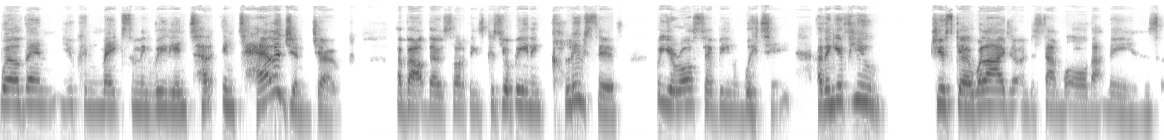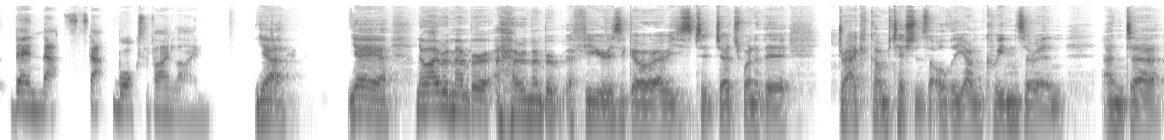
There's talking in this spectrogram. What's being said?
well, then you can make something really inte- intelligent joke about those sort of things because you're being inclusive, but you're also being witty. I think if you just go, well, I don't understand what all that means, then that's that walks a fine line. Yeah, yeah, yeah. No, I remember. I remember a few years ago, I used to judge one of the drag competitions that all the young queens are in, and uh,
